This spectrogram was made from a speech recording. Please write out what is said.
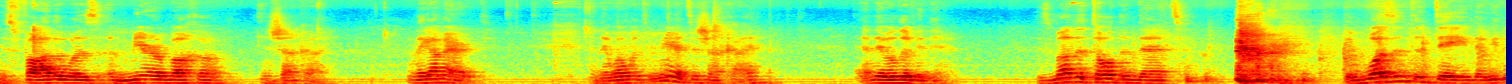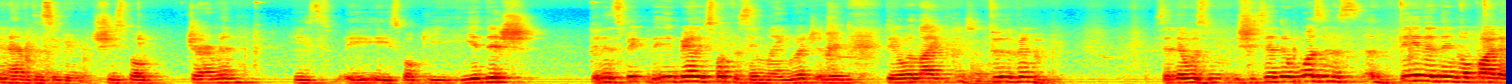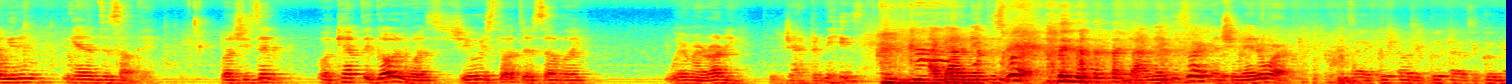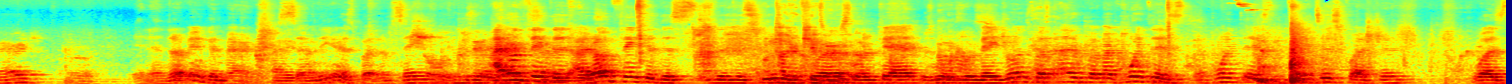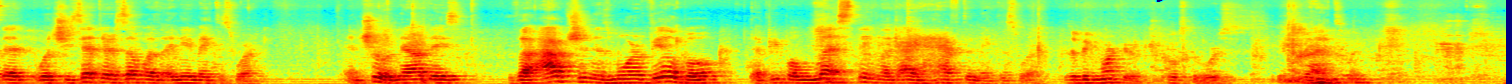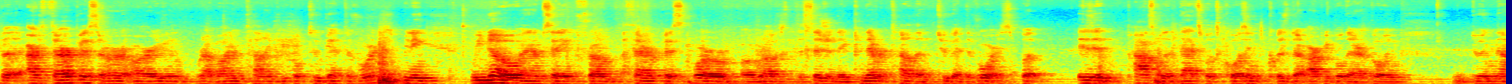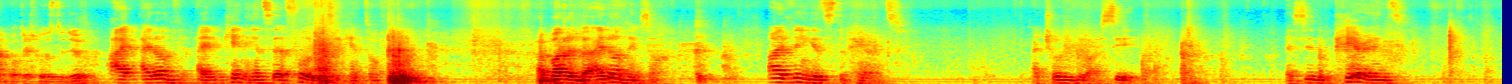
His father was a Mirrer bachur in Shanghai. And they got married. And they went with Mira to Shanghai. And they were living there. His mother told him that there wasn't a day that we didn't have a disagreement. She spoke German, he, he, he spoke Yiddish. They didn't speak, they barely spoke the same language, and they, they were like two different. Said there was, she said there wasn't a day that didn't go by that we didn't get into something. But she said what kept it going was she always thought to herself like, where am I running? The Japanese? I gotta make this work. I gotta make this work, and she made it work. Is that a good? That was a good. That was a good marriage. It ended up being a good marriage for I- seventy years, but I'm saying Because they were I don't think that I don't think that this the Tell your disagreements kids were, this. were bad were, were major ones, but I, but my point is my point is to answer question was that what she said to herself was I need to make this work. And true, nowadays the option is more available that people less think like I have to make this work. There's a big market of post-divorce. Right. But are therapists or, or even rabbanim telling people to get divorced? Meaning, we know, and I'm saying from a therapist or a rav's decision, they can never tell them to get divorced. But is it possible that that's what's causing? Because there are people that are going, doing not what they're supposed to do. I, I don't I can't answer that fully because I can't talk. About it, but I don't think so. I think it's the parents. I truly do. I see it. I see the parents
